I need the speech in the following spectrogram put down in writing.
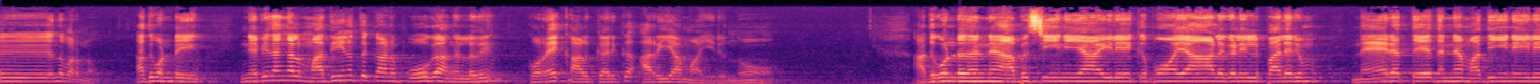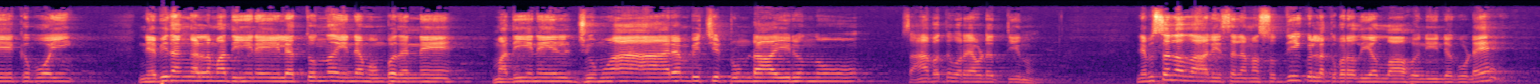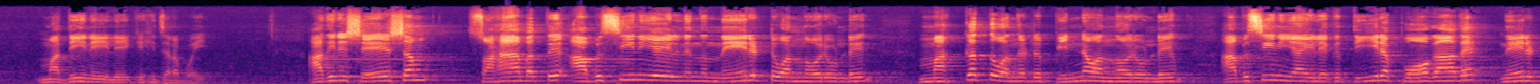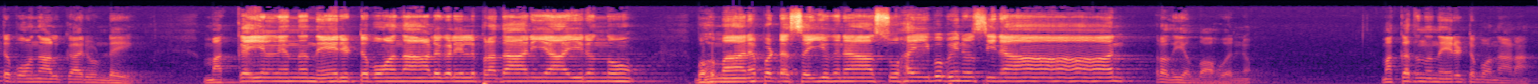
എന്ന് പറഞ്ഞു. അതുകൊണ്ട് നബിതങ്ങൾ മദീനത്തേക്കാണ് പോകുക എന്നുള്ളത് കുറേ ആൾക്കാർക്ക് അറിയാമായിരുന്നു. അതുകൊണ്ട് തന്നെ അബസീനിയയിലേക്ക് പോയ ആളുകളിൽ പലരും നേരത്തെ തന്നെ മദീനയിലേക്ക് പോയി. നബിതങ്ങൾ മദീനയിലെത്തുന്നതിന്റെ മുമ്പ് തന്നെ മദീനയിൽ ജുമ ആരംഭിച്ചിട്ടുണ്ടായിരുന്നു. സാബത്ത് കുറേ അവിടെ എത്തിയിരുന്നു. നബിസല്ലാ അലൈഹി സ്വലമ സുദ്ദീഖുൽ അക്ബർ അലി അള്ളാഹുനീന്റെ കൂടെ മദീനയിലേക്ക് ഹിജറ പോയി. അതിനുശേഷം സ്വഹാബത്ത് അബ്സീനിയയിൽ നിന്ന് നേരിട്ട് വന്നവരുണ്ട് മക്കത്ത് വന്നിട്ട് പിന്നെ വന്നവരുണ്ട് അബസീനിയയിലേക്ക് തീരെ പോകാതെ നേരിട്ട് പോകുന്ന ആൾക്കാരുണ്ട്. മക്കയിൽ നിന്ന് നേരിട്ട് പോകുന്ന ആളുകളിൽ പ്രധാനിയായിരുന്നു ബഹുമാനപ്പെട്ട സയ്യുദന സുഹൈബ് ബിനു സിനാൻ റളിയല്ലാഹു അൻഹു. മക്കത്ത് നിന്ന് നേരിട്ട് പോകുന്ന ആളാണ്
